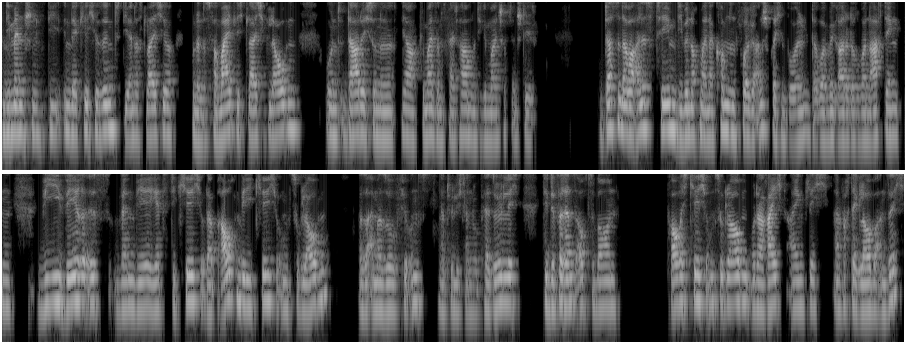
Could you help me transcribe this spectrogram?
die Menschen, die in der Kirche sind, die an das gleiche und an das vermeintlich gleiche glauben und dadurch so eine ja, Gemeinsamkeit haben und die Gemeinschaft entsteht. Das sind aber alles Themen, die wir noch mal in der kommenden Folge ansprechen wollen. Da wollen wir gerade darüber nachdenken, wie wäre es, wenn wir jetzt die Kirche oder brauchen wir die Kirche, um zu glauben? Also einmal so für uns natürlich dann nur persönlich die Differenz aufzubauen. Brauche ich Kirche, um zu glauben oder reicht eigentlich einfach der Glaube an sich?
